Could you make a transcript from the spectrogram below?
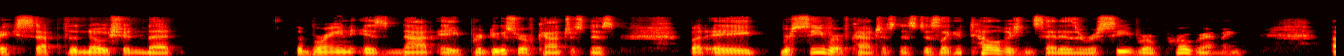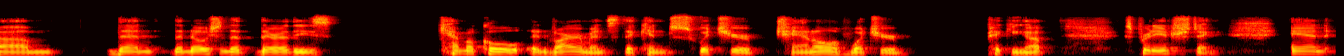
accept the notion that the brain is not a producer of consciousness, but a receiver of consciousness, just like a television set is a receiver of programming um, then the notion that there are these chemical environments that can switch your channel of what you're picking up is pretty interesting. And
